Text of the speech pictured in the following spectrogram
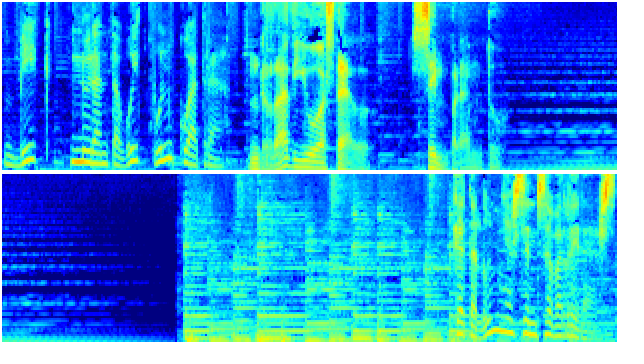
Vic, 98.4. Ràdio Estel. Sempre amb tu. Catalunya sense barreres.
